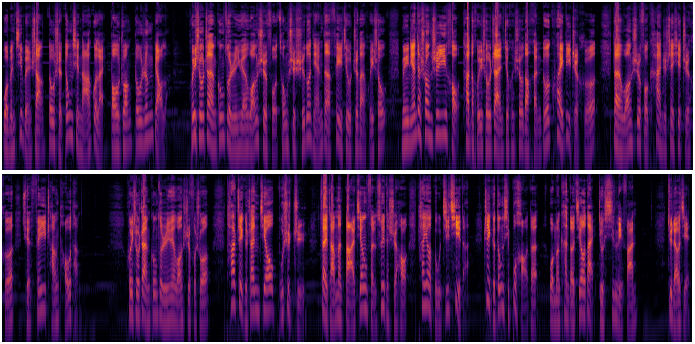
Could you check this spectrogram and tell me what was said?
我们基本上都是东西拿过来，包装都扔掉了。回收站工作人员王师傅从事十多年的废旧纸板回收，每年的双十一后，他的回收站就会收到很多快递纸盒，但王师傅看着这些纸盒却非常头疼。回收站工作人员王师傅说：“他这个粘胶不是纸，在咱们打浆粉碎的时候，他要堵机器的，这个东西不好的，我们看到胶带就心里烦。”据了解，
